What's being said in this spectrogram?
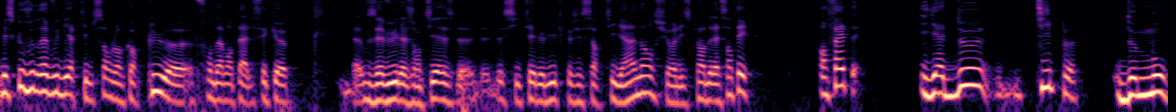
Mais ce que je voudrais vous dire, qui me semble encore plus euh, fondamental, c'est que euh, vous avez eu la gentillesse de, citer le livre que j'ai sorti il y a un an sur l'histoire de la santé. En fait, il y a deux types de mots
